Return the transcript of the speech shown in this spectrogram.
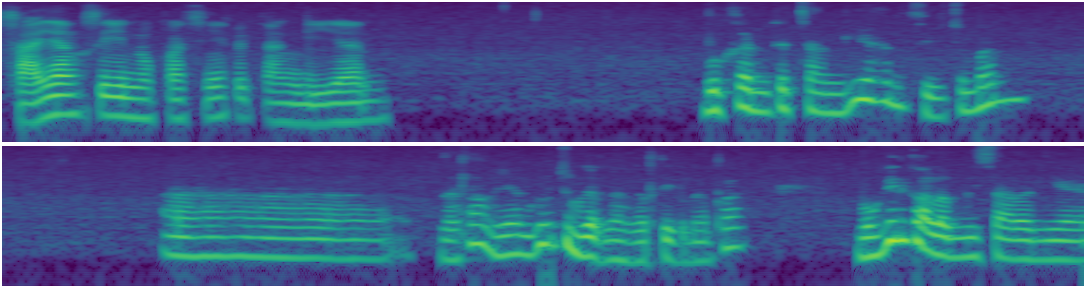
Sayang sih inovasinya kecanggihan. Bukan kecanggihan sih, cuman eh, nggak tahu ya. Gue juga nggak ngerti kenapa. Mungkin kalau misalnya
